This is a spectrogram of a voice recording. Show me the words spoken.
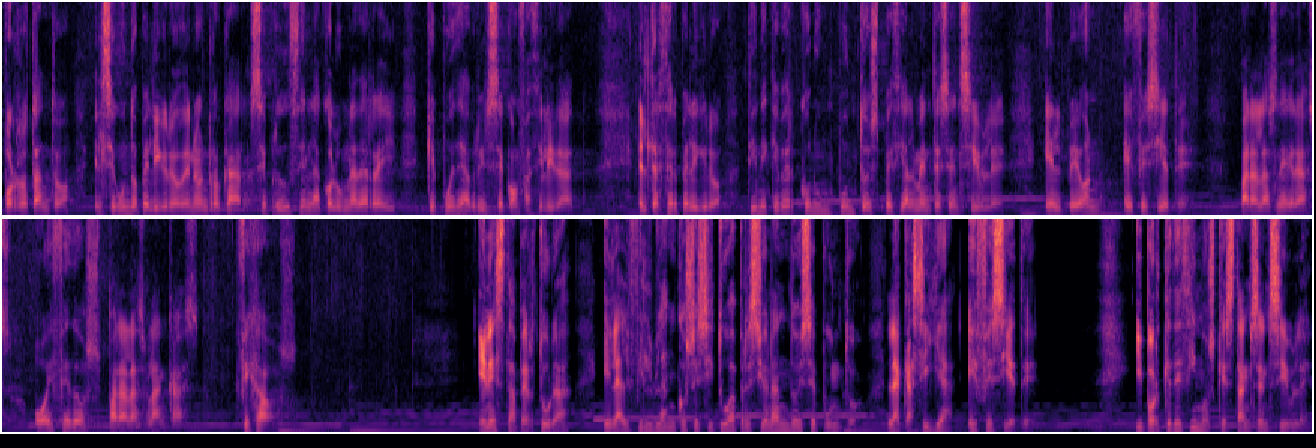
Por lo tanto, el segundo peligro de no enrocar se produce en la columna de rey, que puede abrirse con facilidad. El tercer peligro tiene que ver con un punto especialmente sensible, el peón F7 para las negras o F2 para las blancas. Fijaos. En esta apertura, el alfil blanco se sitúa presionando ese punto, la casilla F7. ¿Y por qué decimos que es tan sensible?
